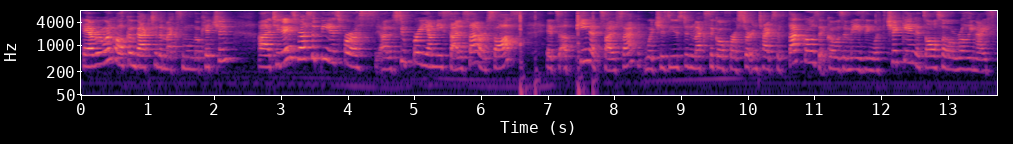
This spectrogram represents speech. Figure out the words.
Hey everyone, welcome back to the Mex Mundo Kitchen. Uh, today's recipe is for a, a, super yummy salsa or sauce. It's a peanut salsa, which is used in Mexico for certain types of tacos. It goes amazing with chicken. It's also a really nice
